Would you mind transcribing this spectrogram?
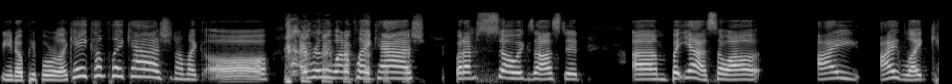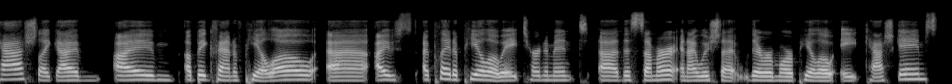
you know people were like hey come play cash. And i'm like oh i really want to play cash but i'm so exhausted. Um but yeah so i'll i I like cash. Like I'm, I'm a big fan of PLO. Uh, I've I played a PLO eight tournament uh, this summer, and I wish that there were more PLO eight cash games.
